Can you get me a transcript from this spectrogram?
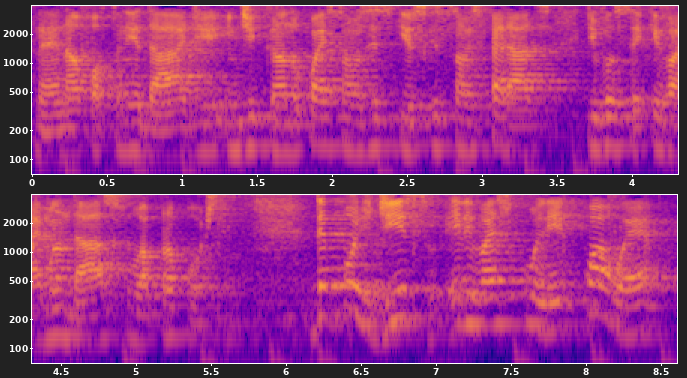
né, na oportunidade, indicando quais são os skills que são esperados de você que vai mandar a sua proposta. Depois disso, ele vai escolher qual é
